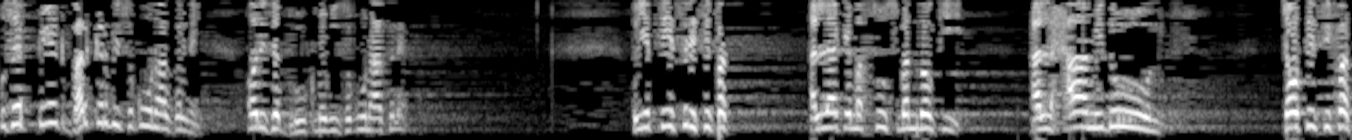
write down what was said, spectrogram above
اسے پیٹ بھر کر بھی سکون حاصل نہیں، اور اسے بھوک میں بھی سکون حاصل ہے۔ تو یہ تیسری صفت اللہ کے مخصوص بندوں کی الحامدون۔ چوتھی صفت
